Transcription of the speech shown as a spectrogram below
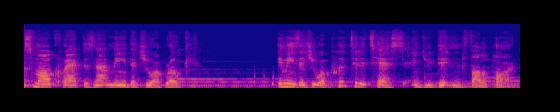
small crack does not mean that you are broken. It means that you were put to the test and you didn't fall apart.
